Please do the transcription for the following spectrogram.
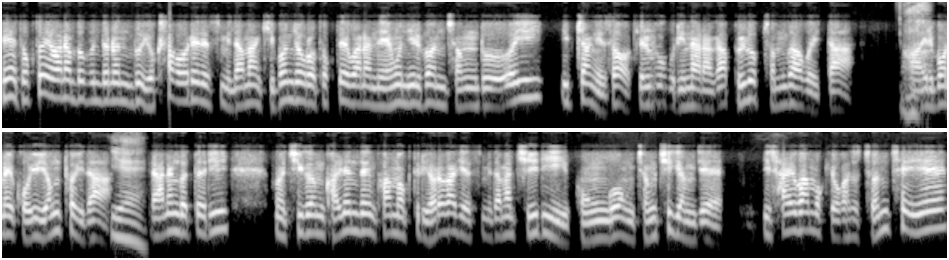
예, 독도에 관한 부분들은 뭐 역사가 오래됐습니다만 기본적으로 독도에 관한 내용은 일본 정부의 입장에서 결국 우리나라가 불법 점거하고 있다. 아, 일본의 고유 영토이다. 예. 라는 것들이 어, 지금 관련된 과목들이 여러 가지 있습니다만 지리, 공공, 정치, 경제 이 사회 과목 교과서 전체에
